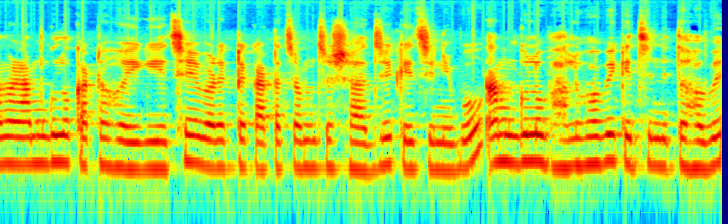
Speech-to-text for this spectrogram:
আমার আমগুলো কাটা হয়ে গিয়েছে। এবার একটা কাটা চামচের সাহায্যে কেচে নিব। আমগুলো ভালোভাবে কেচে নিতে হবে।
